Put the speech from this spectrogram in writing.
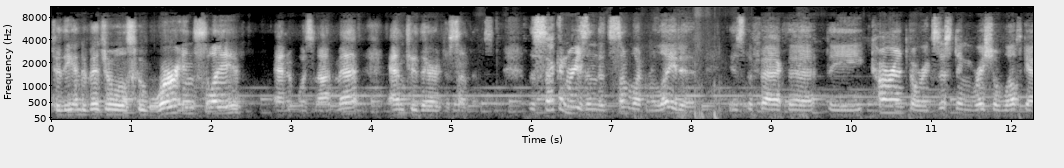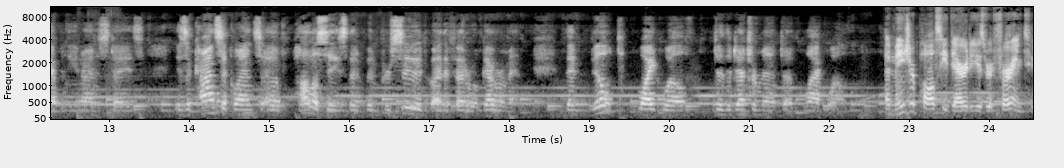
to the individuals who were enslaved and it was not met, and to their descendants. The second reason that's somewhat related is the fact that the current or existing racial wealth gap in the United States is a consequence of policies that have been pursued by the federal government that built white wealth to the detriment of black wealth. A major policy Darity is referring to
